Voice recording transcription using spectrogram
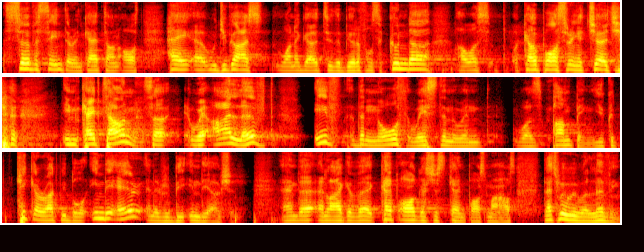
service center in Cape Town asked, Hey, uh, would you guys want to go to the beautiful Secunda? I was co pastoring a church in Cape Town. So, where I lived, if the northwestern wind was pumping, you could kick a rugby ball in the air and it would be in the ocean. And, and like the Cape Argus just came past my house. That's where we were living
